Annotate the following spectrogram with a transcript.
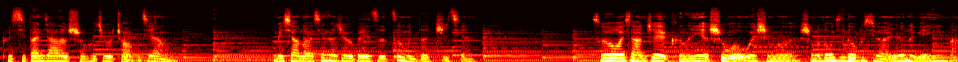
可惜搬家的时候就找不见了。没想到现在这个杯子这么的值钱。所以我想，这可能也是我为什么什么东西都不喜欢扔的原因吧。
